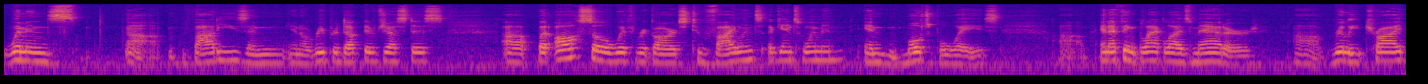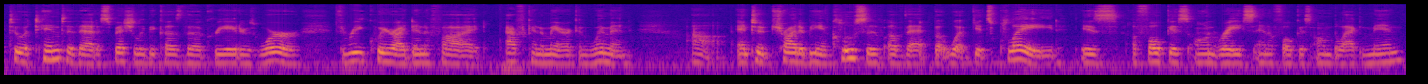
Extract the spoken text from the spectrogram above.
women's uh, bodies and you know reproductive justice, uh, but also with regards to violence against women in multiple ways. Um, and I think Black Lives Matter uh, really tried to attend to that, especially because the creators were three queer identified African American women uh, and to try to be inclusive of that. But what gets played is a focus on race and a focus on black men,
